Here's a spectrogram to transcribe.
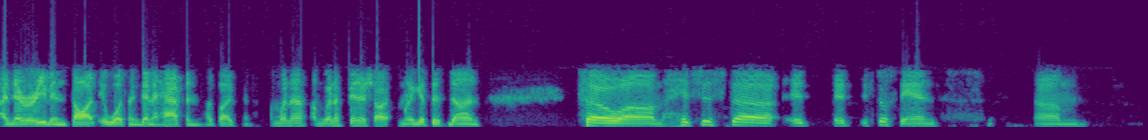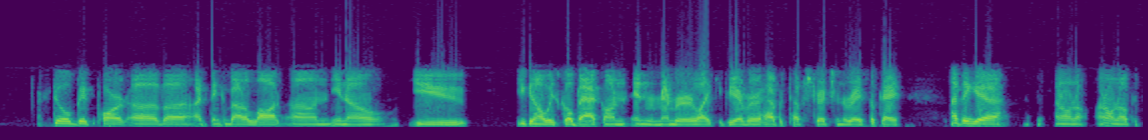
I never even thought it wasn't going to happen. I was like, I'm gonna I'm gonna finish. I'm gonna get this done. So um, it's just uh, it it it still stands. Um, still a big part of uh, I think about a lot on you know you you can always go back on and remember like if you ever have a tough stretch in the race okay I think yeah I don't know I don't know if it's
